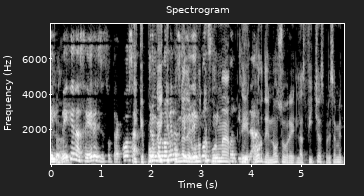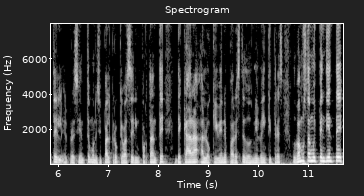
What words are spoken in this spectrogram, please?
que lo dejen hacer, esa es otra cosa. Y que ponga, y que ponga de alguna otra forma eh, orden, ¿no? Sobre las fichas, precisamente el, presidente municipal creo que va a ser importante de cara a lo que viene para este 2023. Pues vamos a estar muy pendiente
